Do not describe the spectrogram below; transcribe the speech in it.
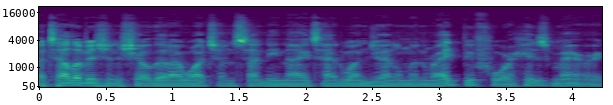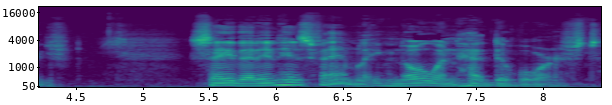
A television show that I watch on Sunday nights had one gentleman right before his marriage say that in his family no one had divorced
